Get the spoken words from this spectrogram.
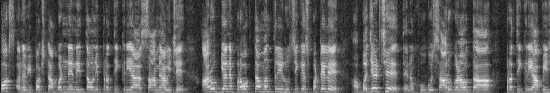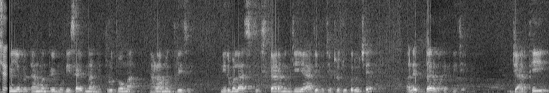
પક્ષ અને વિપક્ષના બંને નેતાઓની પ્રતિક્રિયા સામે આવી છે. આરોગ્ય અને પ્રવક્તા મંત્રી ઋષિકેશ પટેલે આ બજેટ છે તેને ખૂબ સારું ગણાવતા પ્રતિક્રિયા આપી છે. પ્રધાનમંત્રી મોદી સાહેબના નેતૃત્વમાં નાણામંત્રી છે નિર્મલા સીતારામનજીએ આજે બજેટ રજૂ કર્યું છે અને દર વખતની જેમ. જ્યારથી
